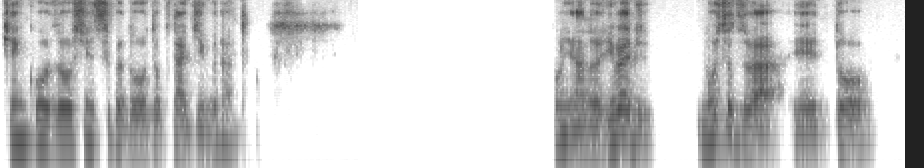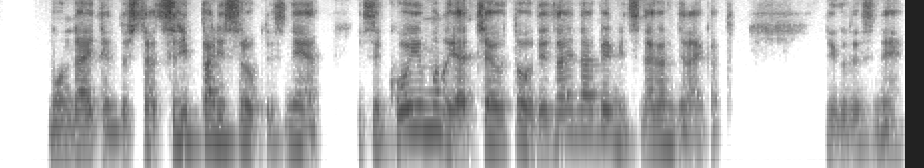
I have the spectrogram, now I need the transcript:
健康を増進するが道徳な義務だと。ここにあのいわゆるもう一つは、えっ、ー、と、問題点としてはスリッパリスロープですね。要するにこういうものをやっちゃうとデザイナー弁につながるんじゃないかということですね。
